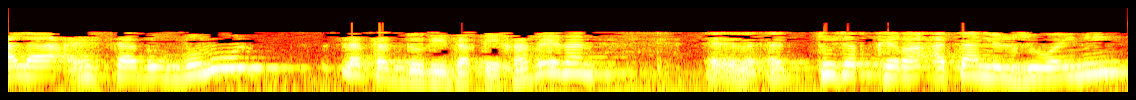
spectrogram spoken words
على حساب الظنون لا تبدو لي دقيقة. فإذا آه، توجد قراءتان للجويني.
